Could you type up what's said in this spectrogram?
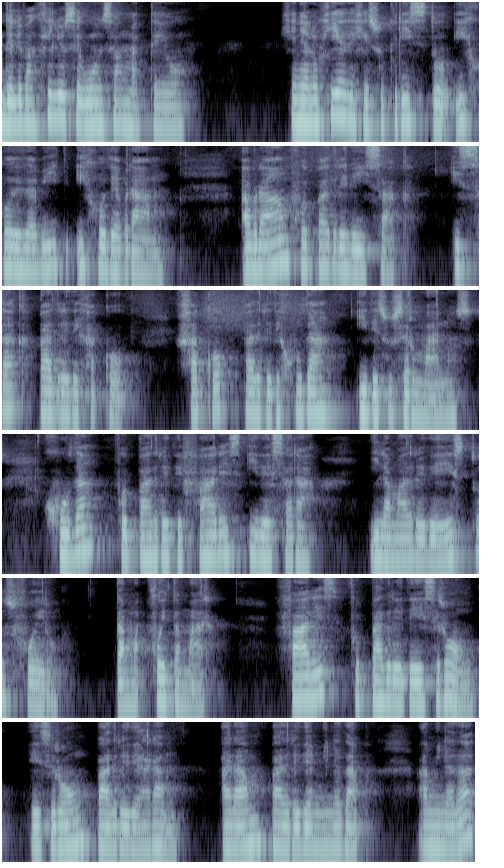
Del Evangelio según San Mateo. Genealogía de Jesucristo, hijo de David, hijo de Abraham. Abraham fue padre de Isaac, Isaac padre de Jacob, Jacob padre de Judá y de sus hermanos. Judá fue padre de Fares y de Sará, y la madre de estos fueron, fue Tamar. Fares fue padre de Esrón, Esrón padre de Aram, Aram padre de Aminadab, Aminadab,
